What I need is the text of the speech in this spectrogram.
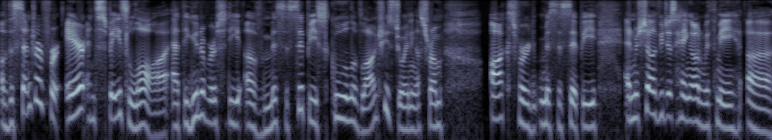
of the Center for Air and Space Law at the University of Mississippi School of Law. And she's joining us from Oxford, Mississippi. And Michelle, if you just hang on with me uh,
